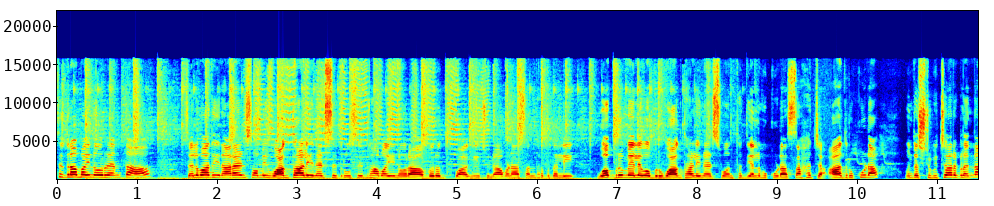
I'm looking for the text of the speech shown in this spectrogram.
ಸಿದ್ದರಾಮಯ್ಯನವ್ರೆ ಅಂತ ಛಲವಾದಿ ನಾರಾಯಣ ಸ್ವಾಮಿ ವಾಗ್ದಾಳಿ ನಡೆಸಿದ್ರು. ಸಿದ್ದರಾಮಯ್ಯನವರ ವಿರುದ್ಧವಾಗಿ ಚುನಾವಣಾ ಸಂದರ್ಭದಲ್ಲಿ ಒಬ್ಬರ ಮೇಲೆ ಒಬ್ಬರು ವಾಗ್ದಾಳಿ ನಡೆಸುವಂಥದ್ದು ಎಲ್ಲವೂ ಕೂಡ ಸಹಜ. ಆದರೂ ಕೂಡ ಒಂದಷ್ಟು ವಿಚಾರಗಳನ್ನ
